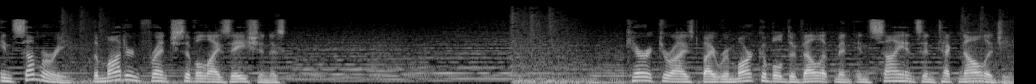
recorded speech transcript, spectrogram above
In summary, the modern French civilization is characterized by remarkable development in science and technology,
